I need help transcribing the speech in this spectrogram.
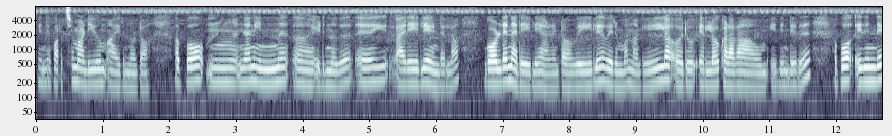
പിന്നെ കുറച്ച് മടിയും ആയിരുന്നു കേട്ടോ അപ്പോൾ ഞാൻ ഇന്ന് ഇടുന്നത് ഈ അരയില ഉണ്ടല്ലോ. ഗോൾഡൻ അരയിലയാണ് കേട്ടോ വെയിൽ വരുമ്പോൾ നല്ല ഒരു യെല്ലോ കളറാവും ഇതിന്റേത്. അപ്പോൾ ഇതിന്റെ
